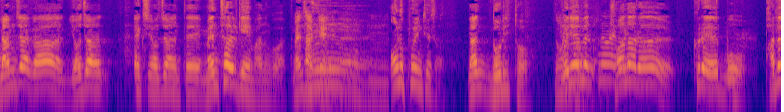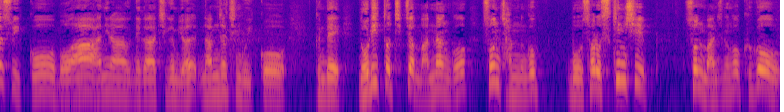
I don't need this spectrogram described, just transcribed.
남자가 여자, ex 여자한테 mental game 하는 것 같아. mental game 어느 포인트에서? 난 놀이터. 왜냐면 전화를 그래 뭐 받을 수 있고 뭐 아 아니라 내가 지금 여- 남자친구 있고 근데 놀이터 직접 만난 거 손 잡는 거 뭐 서로 스킨십 손 만지는 거 그거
